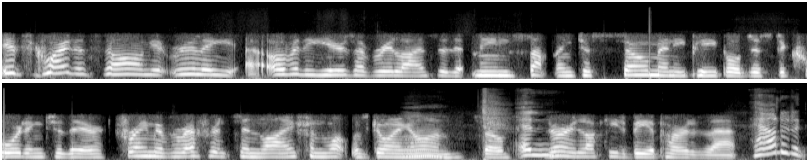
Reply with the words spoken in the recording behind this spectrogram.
It's quite a song. It really, uh, over the years, I've realized that it means something to so many people just according to their frame of reference in life and what was going on. So, And- very lucky to be a part of that. How did it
